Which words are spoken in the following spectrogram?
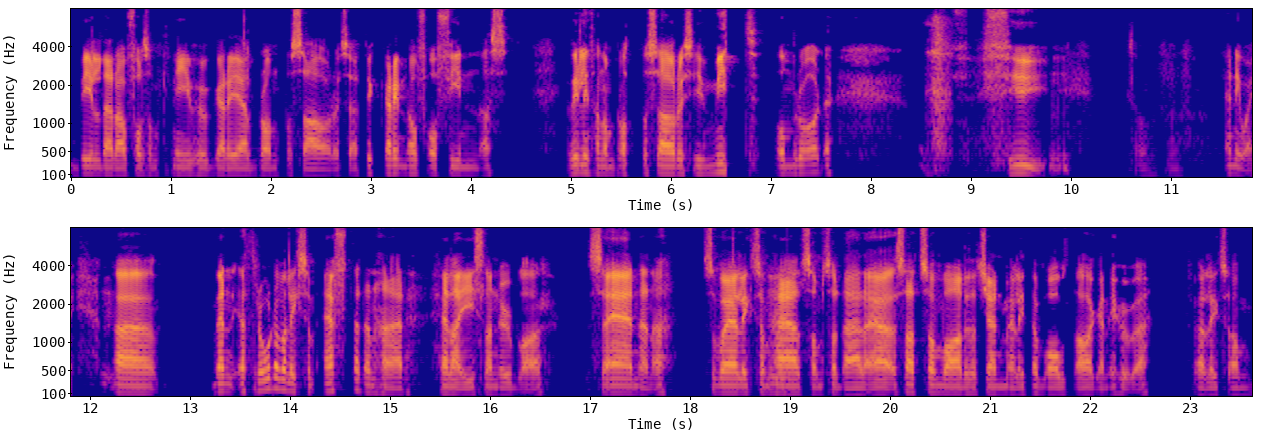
bilder av folk som knivhuggar ihjäl brontosaurus. Jag tycker inte de får finnas. Jag vill inte ha någon brontosaurus i mitt område. Fy. Mm. Anyway. Mm. Uh, men jag tror det var liksom efter den här hela Island Nublar scenerna så var jag liksom Mm. helt som sådär. Jag satt som vanligt och kände mig lite våldtagen i huvudet. För liksom,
